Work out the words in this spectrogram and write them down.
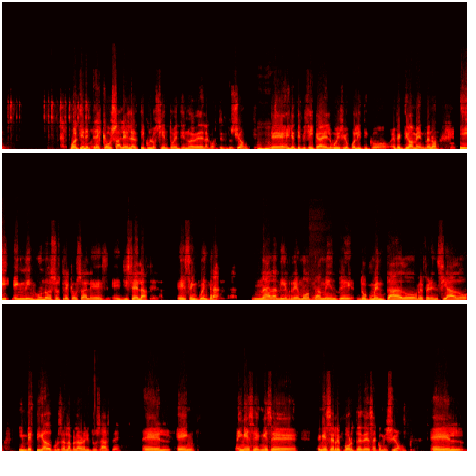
Bueno, tiene tres causales el artículo 129 de la Constitución, que es el que tipifica el juicio político efectivamente, ¿no? Y en ninguno de esos tres causales, eh, Gisela, eh, se encuentra nada ni remotamente documentado, referenciado, investigado, por usar la palabra que tú usaste, el, en, en, ese, en, ese, en ese reporte de esa comisión. El,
